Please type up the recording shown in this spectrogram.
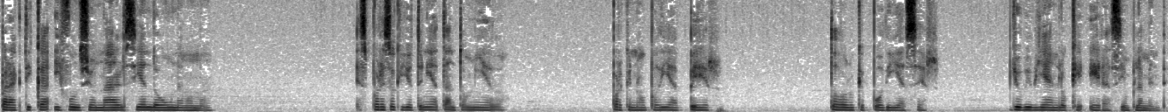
práctica y funcional siendo una mamá. Es por eso que yo tenía tanto miedo, porque no podía ver todo lo que podía ser. Yo vivía en lo que era simplemente.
